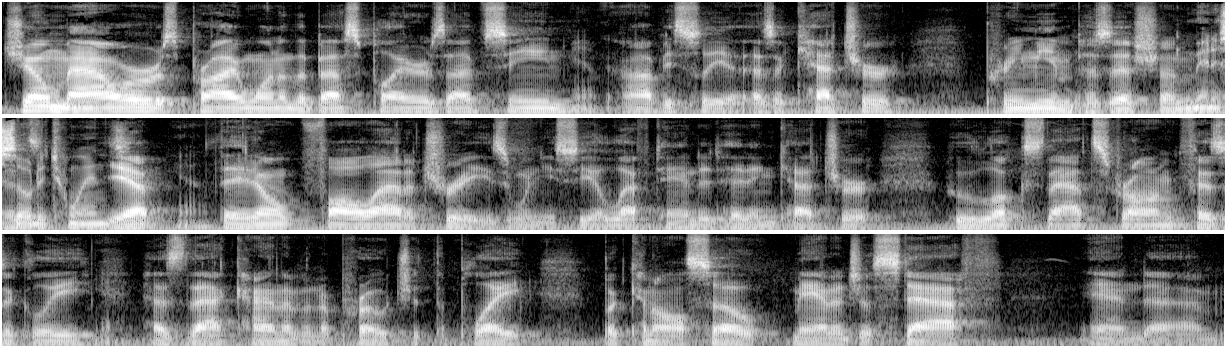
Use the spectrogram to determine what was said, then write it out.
Joe Mauer is probably one of the best players I've seen. Yep. Obviously, as a catcher, premium position. Minnesota It's- Twins. Yep, Yeah. they don't fall out of trees when you see a left-handed hitting catcher who looks that strong physically, has that kind of an approach at the plate, but can also manage a staff and um,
